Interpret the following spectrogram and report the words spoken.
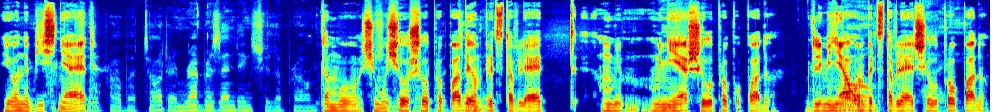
и он объясняет тому, чему учил Шила Прабхупада, и он представляет мне Шила Прабхупаду. Для меня он представляет Шилу Прабхупаду.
